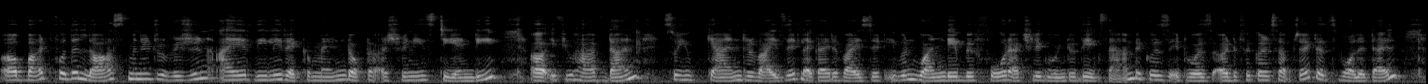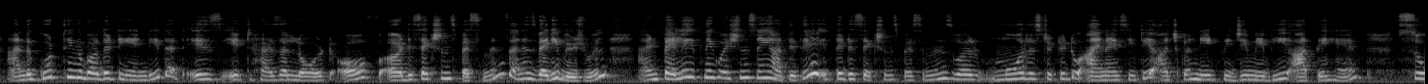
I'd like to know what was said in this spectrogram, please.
Uh, but for the last minute revision, I really recommend Dr. Ashwini's TND uh, if you have done. So, you can revise it like I revised it even one day before actually going to the exam because it was a difficult subject it's volatile and the good thing about the tnd that is it has a lot of uh, dissection specimens and is very visual and पहले इतने questions नहीं आते थे इतने dissection specimens were more restricted to INICT आजकल NEET PG में भी आते हैं so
